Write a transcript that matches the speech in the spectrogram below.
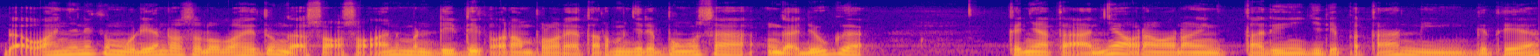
dakwahnya ini kemudian Rasulullah itu nggak sok-sokan mendidik orang proletar menjadi pengusaha. Nggak juga. Kenyataannya orang-orang yang tadinya jadi petani gitu ya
